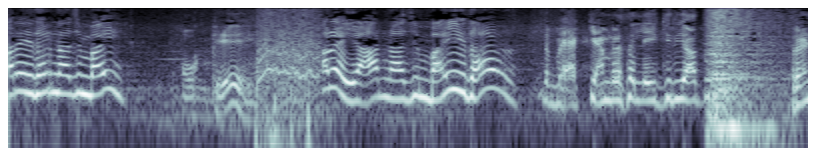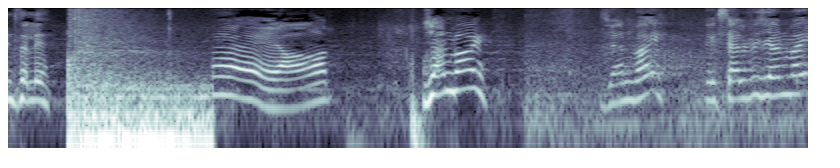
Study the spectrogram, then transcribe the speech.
अरे इधर नाजिम भाई। ओके। अरे यार नाजिम भाई इधर। तो बैक कैमरे से लेकर या तू। फ्रंट से ले। यार। जान भाई। जान भाई एक सेल्फी जान भाई।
